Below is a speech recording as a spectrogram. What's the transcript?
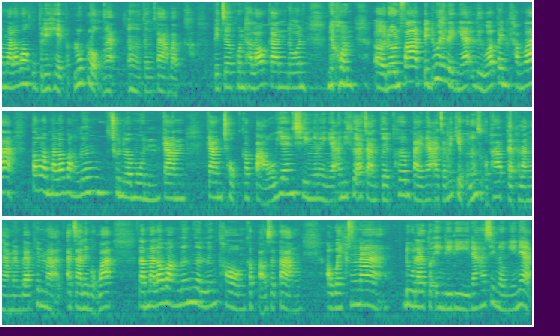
ระมัดระวังอุบัติเหตุแบบลูกหลงอะ่ะเออต่างๆ แบบไปเจอคนทะเลาะกันโดนโดนเออโดนฟาดไปด้วยอะไรเงี้ยหรือว่าเป็นคำว่าต้องระมัดระวังเรื่องชุนลมุนการการฉกกระเป๋าแย่งชิงอะไรเงี้ยอันนี้คืออาจารย์เตือนเพิ่มไปนะอาจจะไม่เกี่ยวกับเรื่องสุขภาพแต่พลังงานมันแวบขึ้นมาอาจารย์เลยบอกว่าระมัดระวังเรื่องเงินเรื่องทองกระเป๋าสตางค์เอาไว้ข้างหน้า ดูแลตัวเองดีๆนะคะ สิ่งเหล่านี้เนี่ย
